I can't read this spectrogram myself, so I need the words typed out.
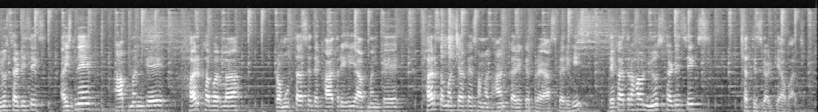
न्यूज़ थर्टी सिक्स ऐसने आप मन के हर खबर ला प्रमुखता से दिखात रही, आप मन के हर समस्या के समाधान करे के प्रयास करी। देखत रहो न्यूज़ थर्टी सिक्स छत्तीसगढ़ की आवाज़।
